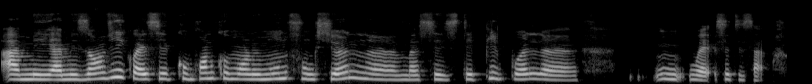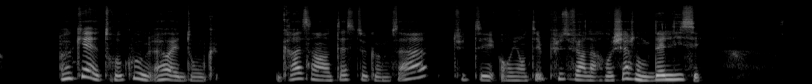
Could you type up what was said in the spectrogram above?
à, mes, à mes envies, quoi. Essayer de comprendre comment le monde fonctionne, bah, c'était pile poil Ouais, c'était ça. Ok, trop cool. Ah ouais, donc grâce à un test comme ça, tu t'es orienté plus vers la recherche, donc dès le lycée.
